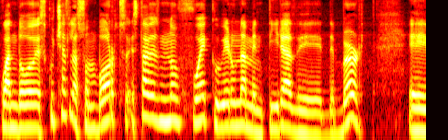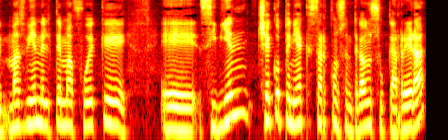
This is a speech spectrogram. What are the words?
cuando escuchas las onboards, esta vez no fue que hubiera una mentira de, de Bert, más bien el tema fue que eh, si bien Checo tenía que estar concentrado en su carrera,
